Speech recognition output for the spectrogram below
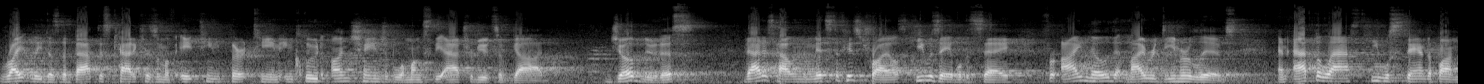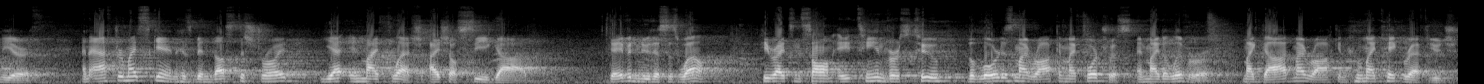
Rightly does the Baptist Catechism of 1813 include unchangeable amongst the attributes of God. Job knew this, that is how, in the midst of his trials, he was able to say, For I know that my Redeemer lives, and at the last he will stand upon the earth. And after my skin has been thus destroyed, yet in my flesh I shall see God. David knew this as well. He writes in Psalm 18, verse 2 The Lord is my rock and my fortress and my deliverer, my God, my rock, in whom I take refuge,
